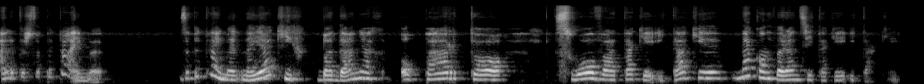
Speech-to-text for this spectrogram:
ale też zapytajmy, zapytajmy, na jakich badaniach oparto słowa takie i takie na konferencji takiej i takiej.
